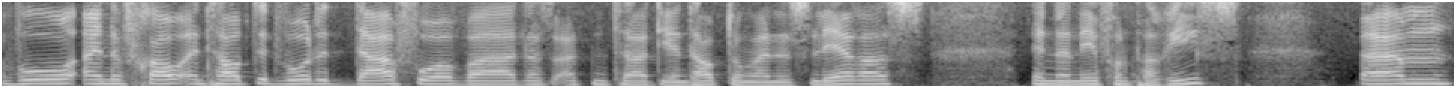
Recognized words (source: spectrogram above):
Wo eine Frau enthauptet wurde. Davor war das Attentat, die Enthauptung eines Lehrers in der Nähe von Paris. Ähm,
